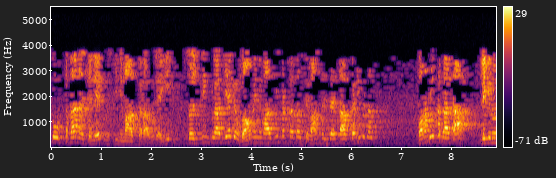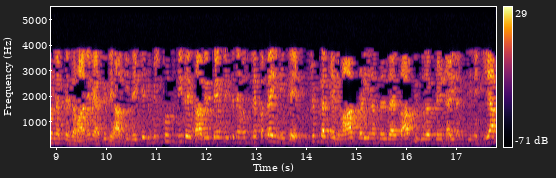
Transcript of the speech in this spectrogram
کو پتہ نہ چلے تو اس کی نماز خراب ہو جائے گی۔ سوچنے کی بات یہ کہ گاؤں میں نماز نہیں پڑھتا تھا، اس سے وہاں سجدہ صاف کا نہیں پتا وہاں بھی پتا تھا۔ لیکن انہوں نے اپنے زمانے میں ایسے دیہاتی دیکھے جو بالکل سیدھے سادے تھے انہیں اتنے مسئلے پتہ ہی نہیں تھے۔ چپ کر کے نماز پڑھی، نہ سجدہ صاحب کی ضرورت پیش آئی نہ کسی نے کیا۔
